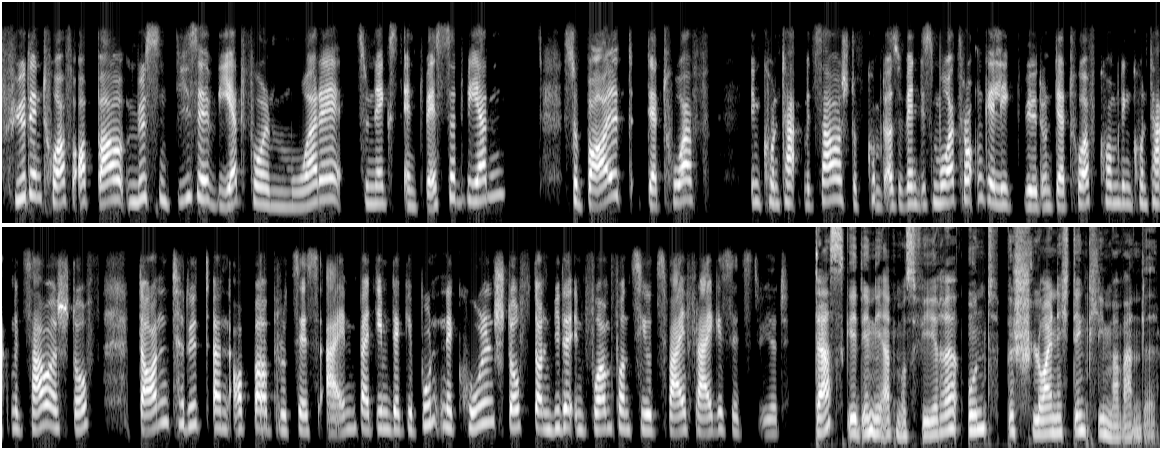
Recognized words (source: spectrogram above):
Für den Torfabbau müssen diese wertvollen Moore zunächst entwässert werden. Sobald der Torf in Kontakt mit Sauerstoff kommt, also wenn das Moor trockengelegt wird und der Torf kommt in Kontakt mit Sauerstoff, dann tritt ein Abbauprozess ein, bei dem der gebundene Kohlenstoff dann wieder in Form von CO2 freigesetzt wird. Das geht in die Atmosphäre und beschleunigt den Klimawandel.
